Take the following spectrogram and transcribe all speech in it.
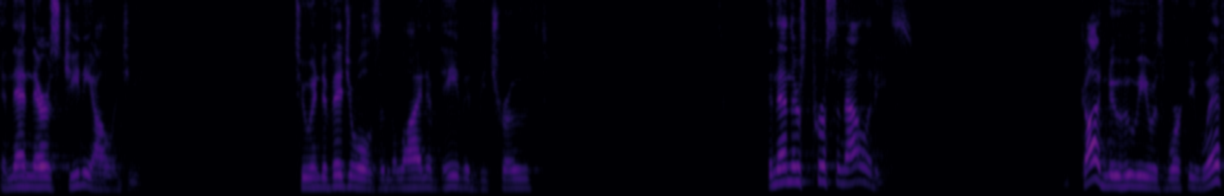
And then there's genealogy. Two individuals in the line of David betrothed. And then there's personalities. God knew who he was working with.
